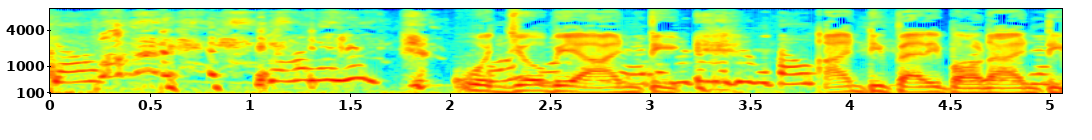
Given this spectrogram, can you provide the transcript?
क्या? क्या वो जो भी रहा? आंटी बताओ। आंटी पैरी पौना आंटी।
